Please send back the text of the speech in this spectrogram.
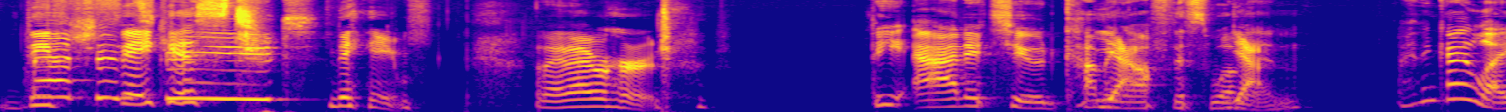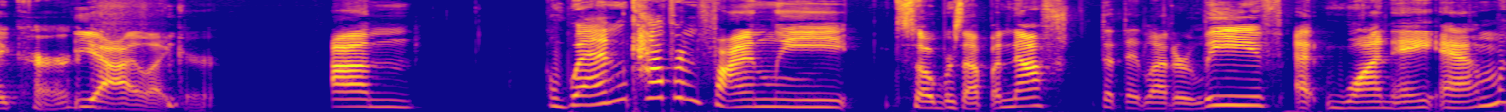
the Fashion fakest Street. name that I've ever heard. The attitude coming Yeah. off this Yeah. woman. I think I like her. Yeah, I like her. Um, when Catherine finally sobers up enough that they let her leave at 1 a.m.,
